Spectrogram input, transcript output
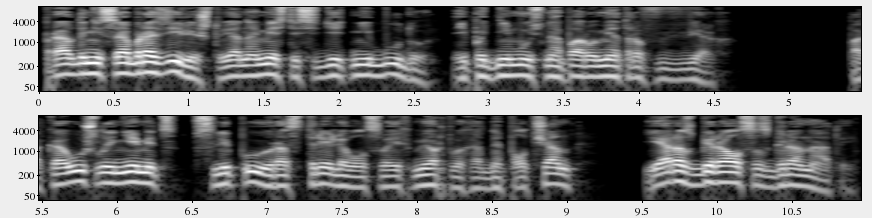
Правда, не сообразили, что я на месте сидеть не буду и поднимусь на пару метров вверх. Пока ушлый немец вслепую расстреливал своих мертвых однополчан, я разбирался с гранатой.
